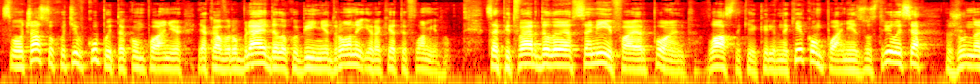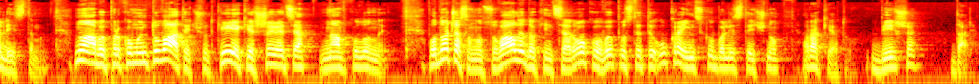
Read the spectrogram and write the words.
свого часу хотів купити компанію, яка виробляє далекобійні дрони і ракети Фламінго. Це підтвердили в самій Firepoint. Власники і керівники компанії зустрілися з журналістами. Ну аби прокоментувати чутки, які ширяться навколо них. Водночас анонсували до кінця року випустити українську балістичну ракету. Більше далі.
